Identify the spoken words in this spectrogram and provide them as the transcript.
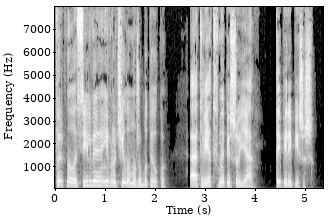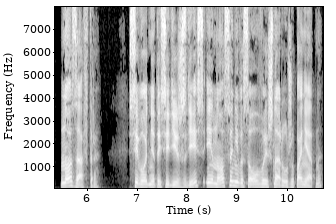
Фыркнула Сильвия и вручила мужу бутылку. «Ответ напишу я. Ты перепишешь. Но завтра. Сегодня ты сидишь здесь и носа не высовываешь наружу, понятно?»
